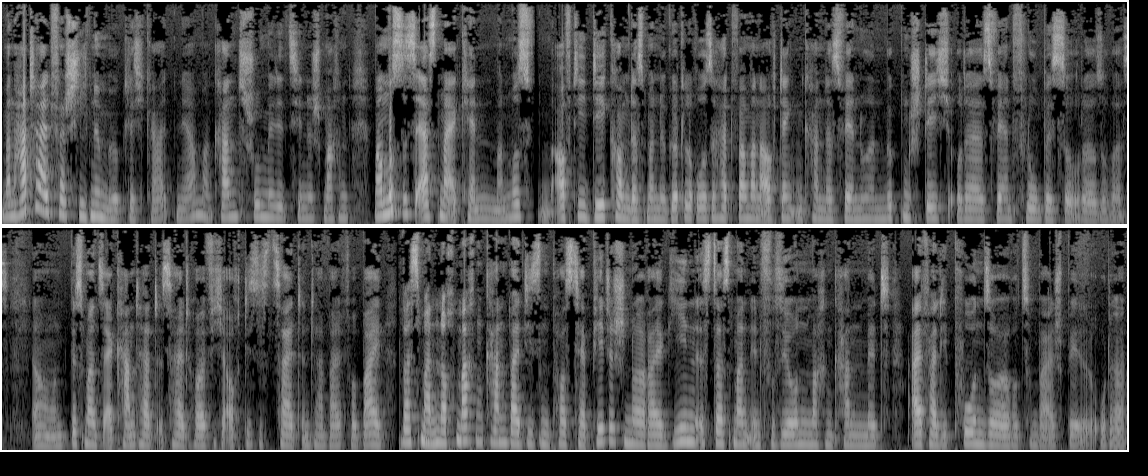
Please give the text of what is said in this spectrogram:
man hat halt verschiedene Möglichkeiten, ja. Man kann es schulmedizinisch machen. Man muss es erstmal erkennen. Man muss auf die Idee kommen, dass man eine Gürtelrose hat, weil man auch denken kann, das wäre nur ein Mückenstich oder es wären Flohbisse oder sowas. Und bis man es erkannt hat, ist halt häufig auch dieses Zeitintervall vorbei. Was man noch machen kann bei diesen postherpetischen Neuralgien, ist, dass man Infusionen machen kann mit Alpha-Liponsäure zum Beispiel oder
